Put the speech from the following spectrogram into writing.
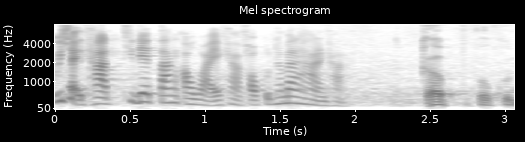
วิสัยทัศน์ที่ได้ตั้งเอาไว้ค่ะขอบคุณท่านประธานค่ะครับขอบคุณ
